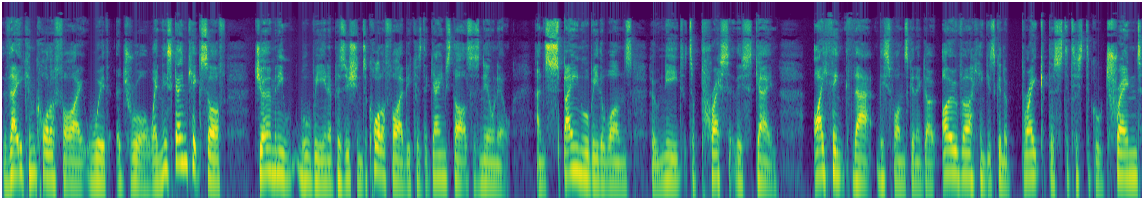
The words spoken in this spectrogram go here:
they can qualify with a draw. When this game kicks off, Germany will be in a position to qualify because the game starts as nil nil, and Spain will be the ones who need to press this game. I think that this one's going to go over. I think it's going to break the statistical trend.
